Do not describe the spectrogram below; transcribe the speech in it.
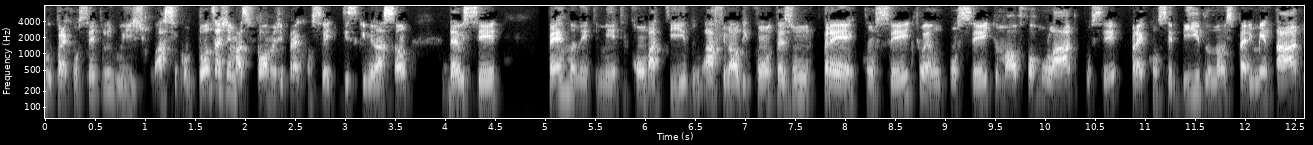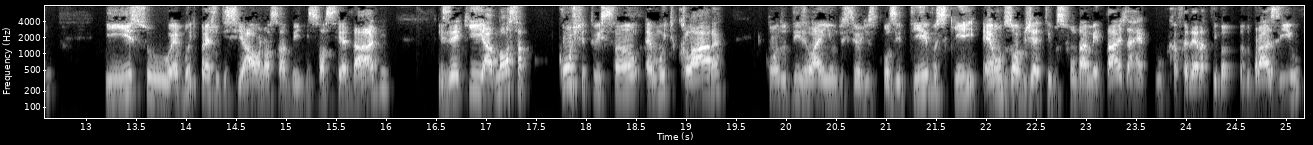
o preconceito linguístico, assim como todas as demais formas de preconceito e discriminação, deve ser permanentemente combatido. Afinal de contas, um pré-conceito é um conceito mal formulado por ser preconcebido, não experimentado, e isso é muito prejudicial à nossa vida em sociedade. Dizer que a nossa Constituição é muito clara quando diz lá em um dos seus dispositivos que é um dos objetivos fundamentais da República Federativa do Brasil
